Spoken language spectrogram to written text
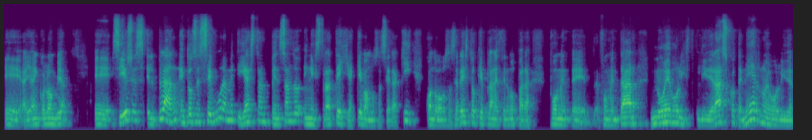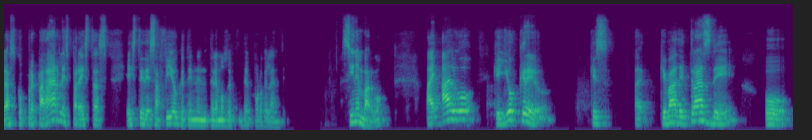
eh, allá en Colombia, eh, si eso es el plan, entonces seguramente ya están pensando en estrategia. ¿Qué vamos a hacer aquí? ¿Cuándo vamos a hacer esto? ¿Qué planes tenemos para eh, fomentar nuevo liderazgo, tener nuevo liderazgo, prepararles para estas, este desafío que tenemos por delante? Sin embargo, hay algo que yo creo que, es, eh, que va detrás de o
